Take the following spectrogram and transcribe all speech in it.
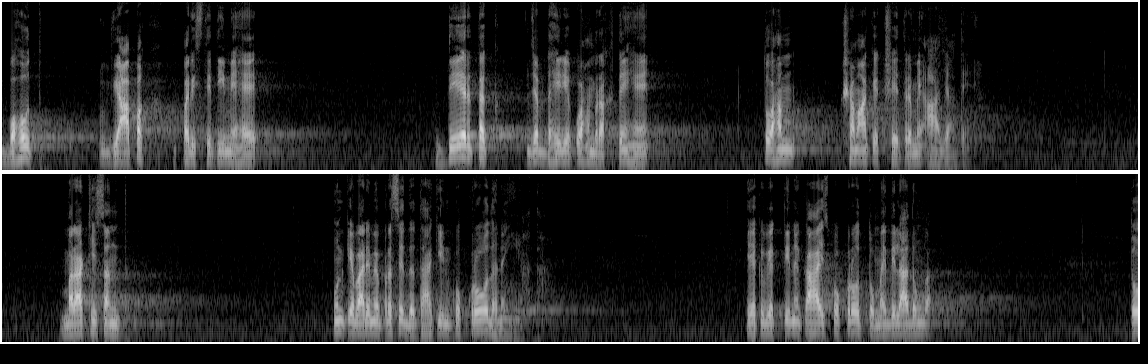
बहुत व्यापक परिस्थिति में है। देर तक जब धैर्य को हम रखते हैं तो हम क्षमा के क्षेत्र में आ जाते हैं। मराठी संत उनके बारे में प्रसिद्ध था कि इनको क्रोध नहीं आता। एक व्यक्ति ने कहा, इसको क्रोध तो मैं दिला दूँगा। तो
